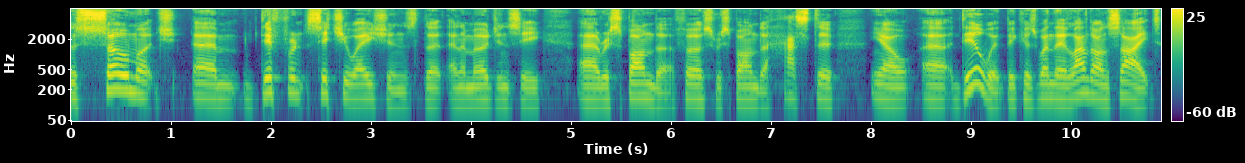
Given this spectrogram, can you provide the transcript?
there's so much um, different situations that an emergency uh, responder, first responder, has to, you know, uh, deal with because when they land on site,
